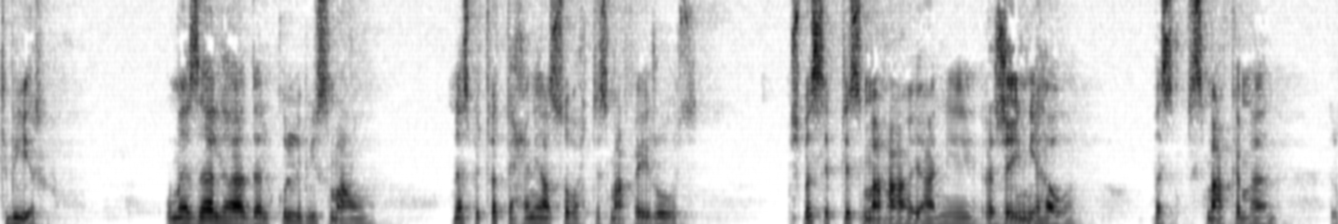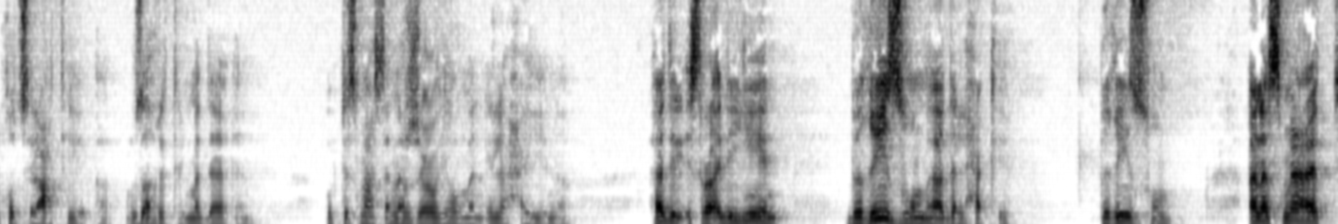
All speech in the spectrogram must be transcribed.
كبير. وما زال هذا الكل بيسمعه. ناس بتفتح عينيها الصبح تسمع فيروز. مش بس بتسمع يعني راجعين يا هوا بس بتسمع كمان القدس العتيقة وزهرة المدائن وبتسمع سنرجع يوما إلى حينا. هذه الإسرائيليين بغيظهم هذا الحكي. بغيظهم. أنا سمعت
